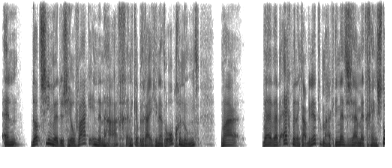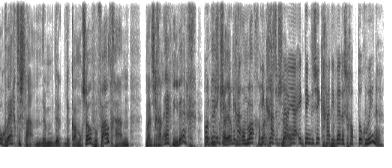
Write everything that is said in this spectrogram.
En dat zien we dus heel vaak in Den Haag. En ik heb het rijtje net al opgenoemd. Maar we, we hebben echt met een kabinet te maken. Die mensen zijn met geen stok weg te slaan. Er, er, er kan nog zoveel fout gaan. Maar ze gaan echt niet weg. dat is ik zo? Jij ik moet ga- erom lachen. Maar ik ga, is toch zo? nou ja, ik denk dus ik ga die weddenschap toch winnen.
